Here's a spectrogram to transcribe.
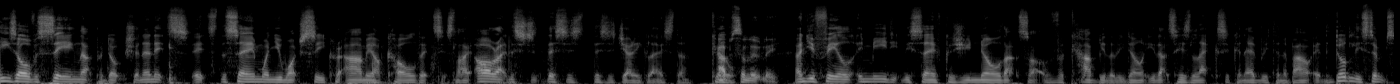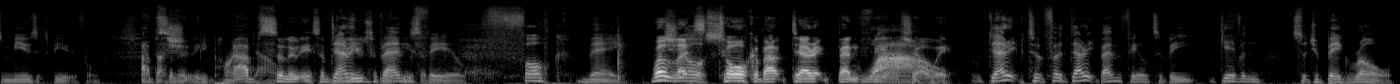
he's overseeing that production, and it's it's the same when you watch Secret Army or Cold. It's it's like, all right, this is this is this is Jerry Glaister. Cool. Absolutely. And you feel immediately safe because you know that sort of vocabulary, don't you? That's his lexicon, everything about it. The Dudley Simpson music's beautiful. Absolutely. be pointed out. Absolutely. It's a Derek beautiful piece Benfield, fuck me. Well, Just- let's talk about Derek Benfield, wow. shall we? Derek to, for Derek Benfield to be given such a big role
